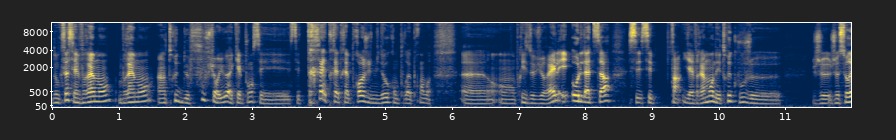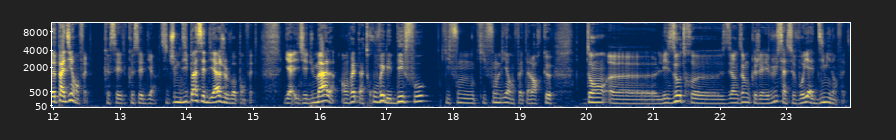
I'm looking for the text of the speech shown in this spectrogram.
Donc ça, c'est vraiment, vraiment un truc de fou furieux, à quel point c'est très, très, très proche d'une vidéo qu'on pourrait prendre euh, en prise de vue réelle. Et au-delà de ça, il y a vraiment des trucs où je je ne saurais pas dire en fait que c'est que c'est de l'IA. Si tu me dis pas c'est de l'IA, je le vois pas en fait. J'ai du mal en fait à trouver les défauts qui font qui font l'IA en fait, alors que dans euh, les autres euh, exemples que j'avais vus, ça se voyait à 10 000 en fait.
